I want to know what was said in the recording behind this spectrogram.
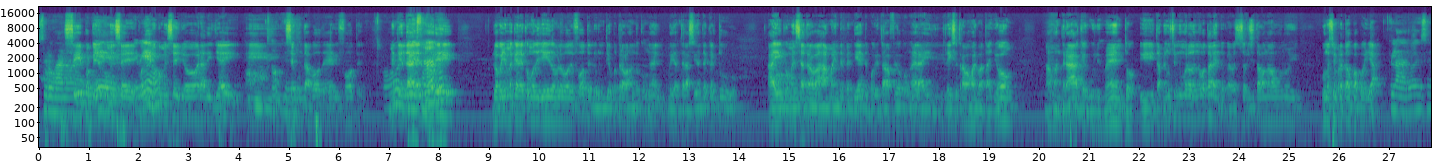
cirujano. Sí, porque yo eh, comencé, cuando yo comencé yo era DJ y segunda voz de él y Fotel. Oh, ¿Me entiendes? A él morí. Luego yo me quedé como DJ y doble voz de Fotel durante un tiempo trabajando con él, mediante el accidente que él tuvo. Ahí comencé a trabajar más independiente porque yo estaba fijo con él. Ahí le hice trabajo al batallón, a Mandrake, Willy Mento y también un número de nuevos talentos que a veces solicitaban a uno y uno siempre estaba para apoyar. Claro, ese.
